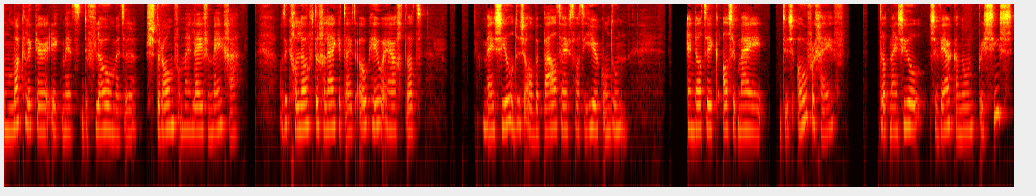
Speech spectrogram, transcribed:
makkelijker ik met de flow, met de stroom van mijn leven meega. Want ik geloof tegelijkertijd ook heel erg dat mijn ziel dus al bepaald heeft wat hij hier kon doen. En dat ik, als ik mij dus overgeef, dat mijn ziel zijn werk kan doen precies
